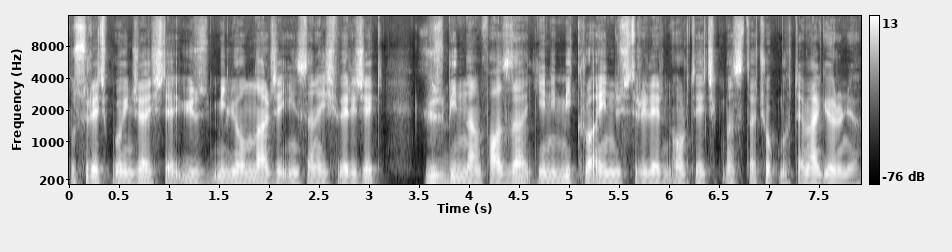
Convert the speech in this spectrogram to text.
Bu süreç boyunca işte yüz milyonlarca insana iş verecek 100 binden fazla yeni mikro endüstrilerin ortaya çıkması da çok muhtemel görünüyor.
